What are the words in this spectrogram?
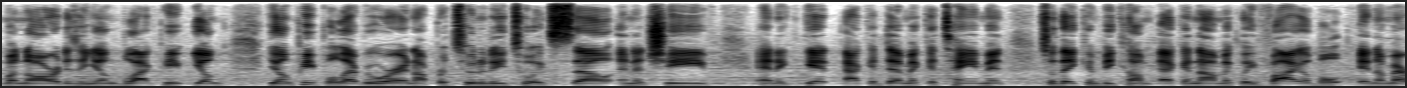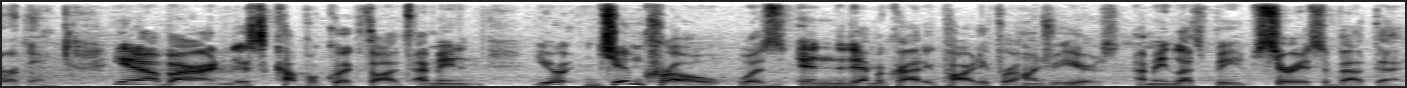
minorities and young black people, young young people everywhere an opportunity to excel and achieve and get academic attainment so they can become economically viable in America. You know, Byron, just a couple quick thoughts. I mean, Jim Crow was in the Democratic Party for 100 years. I mean, let's be serious about that.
